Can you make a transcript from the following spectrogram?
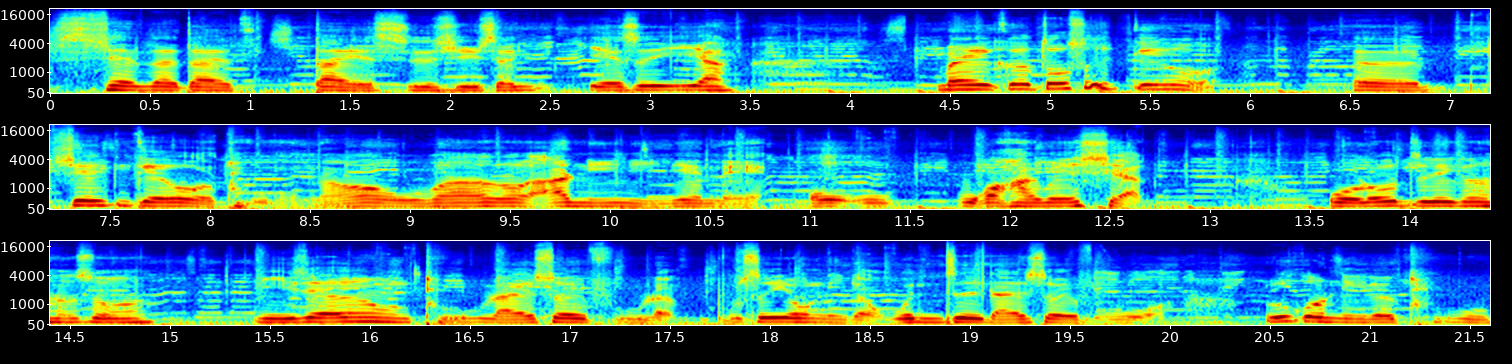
现在在带实习生也是一样，每个都是给我，呃，先给我图，然后我跟他说按你理念呢，我我我还没想，我都直接跟他说，你是要用图来说服人，不是用你的文字来说服我。如果你的图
